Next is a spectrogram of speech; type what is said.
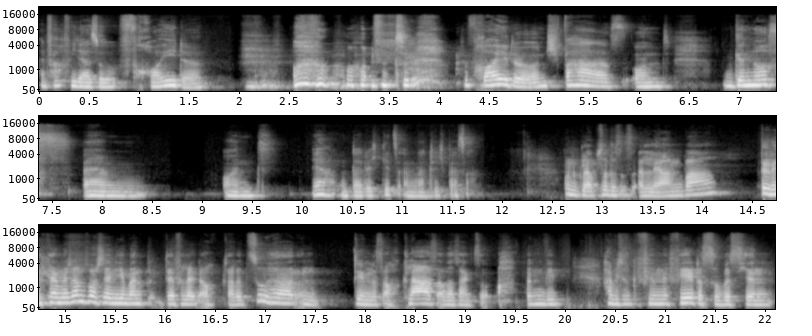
einfach wieder so Freude und Freude und Spaß und Genuss ähm, und ja, und dadurch geht es einem natürlich besser. Und glaubst du, das ist erlernbar? Denn ich kann mir schon vorstellen, jemand, der vielleicht auch gerade zuhört und dem das auch klar ist, aber sagt so, ach, irgendwie habe ich das Gefühl, mir fehlt es so ein bisschen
